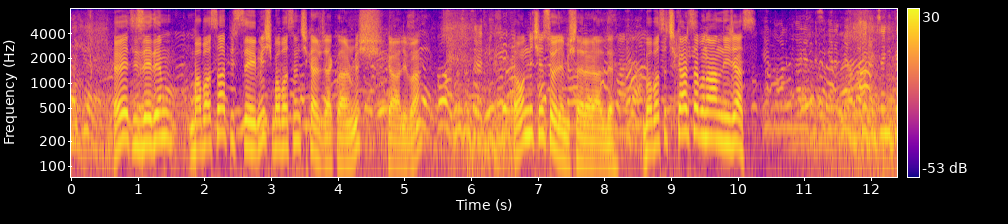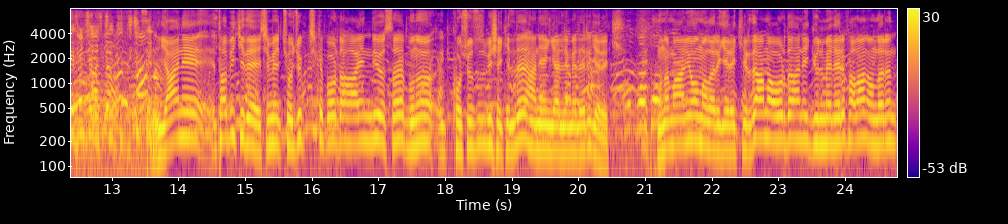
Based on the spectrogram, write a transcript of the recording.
mi? Evet izledim. Babası hapisteymiş. Babasını çıkaracaklarmış galiba. Onun için söylemişler herhalde. Babası çıkarsa bunu anlayacağız. Erdoğan'ın müdahale etmesi gerekmez mi? Çocuğum sen git dersini çalış. Çok küçüksen. Yani tabii ki de şimdi çocuk çıkıp orada hain diyorsa bunu koşulsuz bir şekilde hani engellemeleri gerek. Buna mani olmaları gerekirdi ama orada hani gülmeleri falan onların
